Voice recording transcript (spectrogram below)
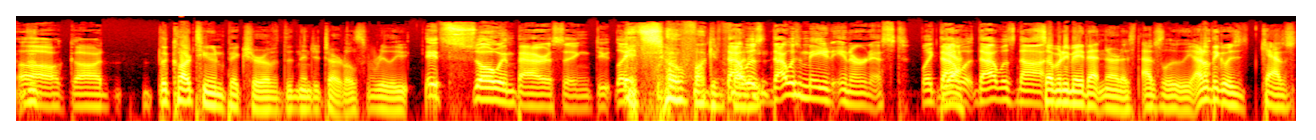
the oh God, the cartoon picture of the Ninja Turtles really it's so embarrassing, dude. Like it's so fucking that funny. was that was made in earnest. Like that Yeah. wa- that was not. Somebody made that in earnest. Absolutely. I don't think it was Cavs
